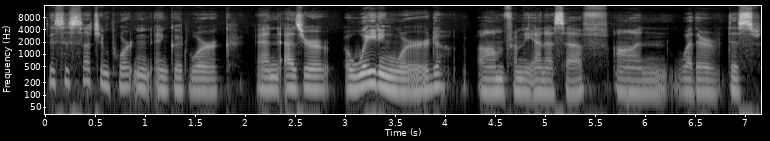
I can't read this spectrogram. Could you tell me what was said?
This is such important and good work. And as you're awaiting word um, from the NSF on whether this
